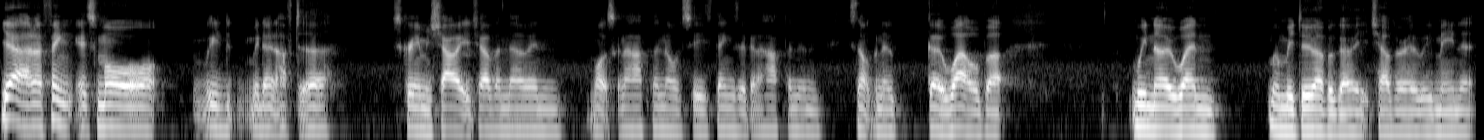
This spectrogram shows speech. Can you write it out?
Yeah, and I think it's more we we don't have to scream and shout at each other, knowing what's going to happen. Obviously, things are going to happen, and it's not going to go well. But we know when when we do ever go at each other, we mean it,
